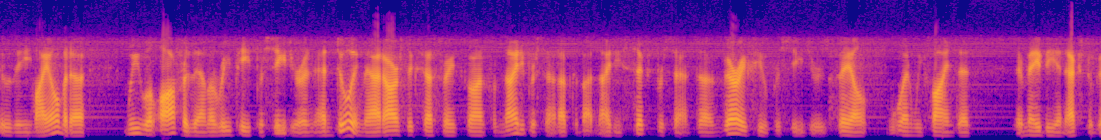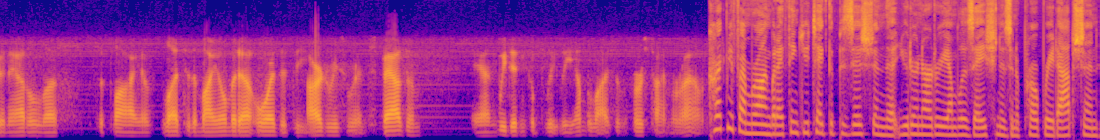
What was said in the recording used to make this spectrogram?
to the myomata, we will offer them a repeat procedure. And, and doing that, our success rate's gone from 90% up to about 96%. Uh, very few procedures fail when we find that there may be an extragonadal uh, supply of blood to the myomata or that the arteries were in spasm and we didn't completely embolize them the first time around. Correct me if I'm wrong, but I think you take the position that uterine artery embolization is an appropriate option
